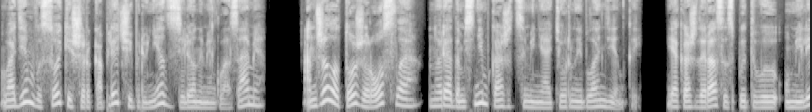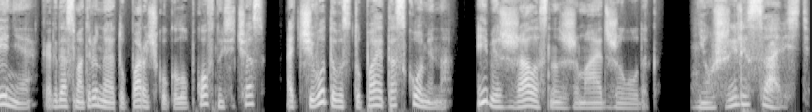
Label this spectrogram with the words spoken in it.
Вадим высокий, широкоплечий брюнет с зелеными глазами. Анжела тоже рослая, но рядом с ним кажется миниатюрной блондинкой. Я каждый раз испытываю умиление, когда смотрю на эту парочку голубков, но сейчас от чего-то выступает оскомина и безжалостно сжимает желудок. Неужели зависть?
